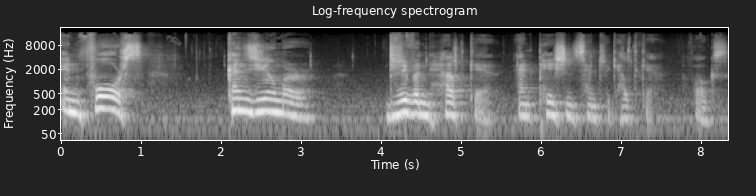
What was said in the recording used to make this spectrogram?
enforce consumer driven healthcare and patient centric healthcare, folks.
